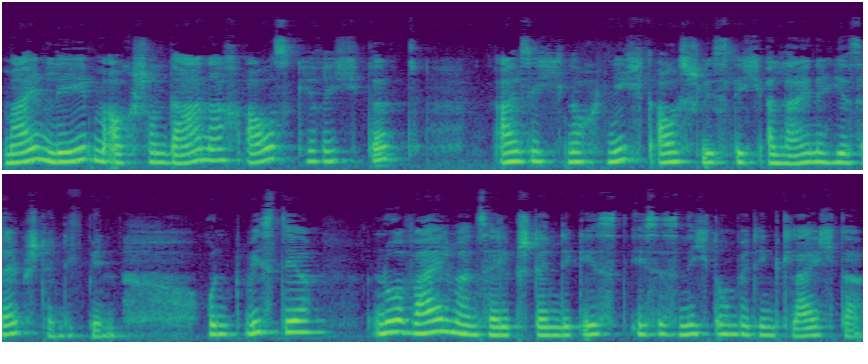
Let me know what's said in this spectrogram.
mein Leben auch schon danach ausgerichtet, als ich noch nicht ausschließlich alleine hier selbstständig bin. Und wisst ihr, nur weil man selbstständig ist, ist es nicht unbedingt leichter.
